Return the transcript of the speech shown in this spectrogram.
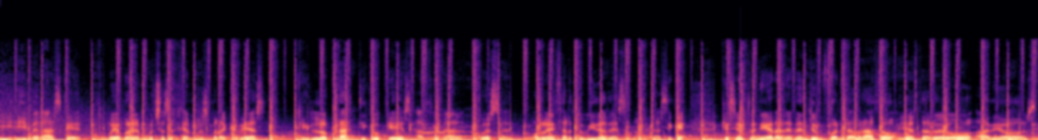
y, y verás que voy a poner muchos ejemplos para que veas lo práctico que es al final pues organizar tu vida de esa manera. Así que que el Señor te grandemente, un fuerte abrazo y hasta luego. Adiós.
